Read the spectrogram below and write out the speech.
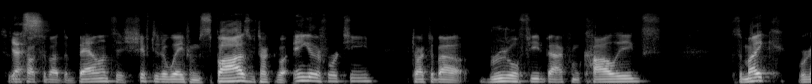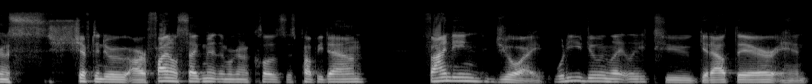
So yes. we talked about the balance. has shifted away from SPAs. We talked about Angular 14. We talked about brutal feedback from colleagues. So, Mike, we're going to shift into our final segment, and we're going to close this puppy down. Finding joy. What are you doing lately to get out there and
